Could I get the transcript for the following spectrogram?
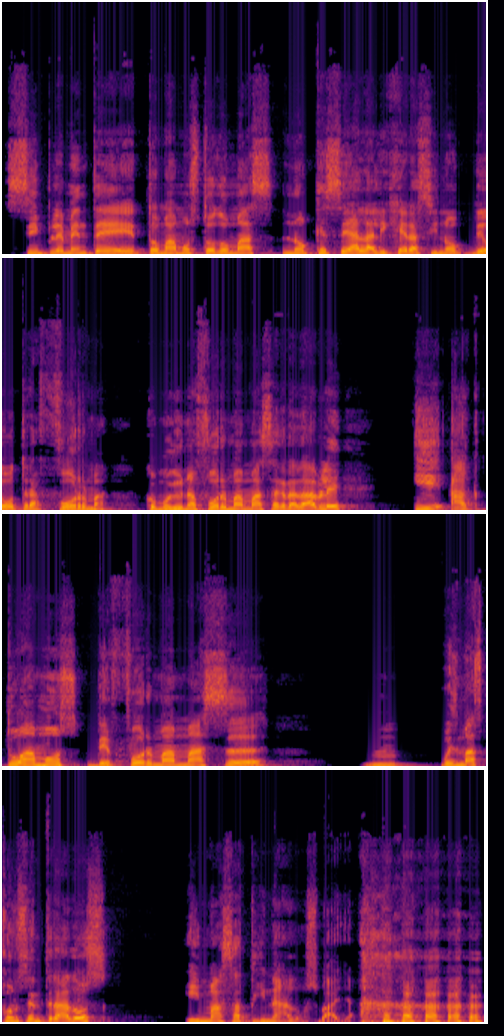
simplemente tomamos todo más, no que sea la ligera, sino de otra forma, como de una forma más agradable y actuamos de forma más, pues más concentrados y más atinados, vaya.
